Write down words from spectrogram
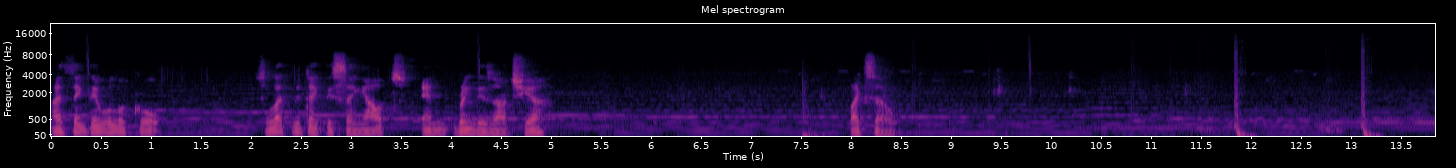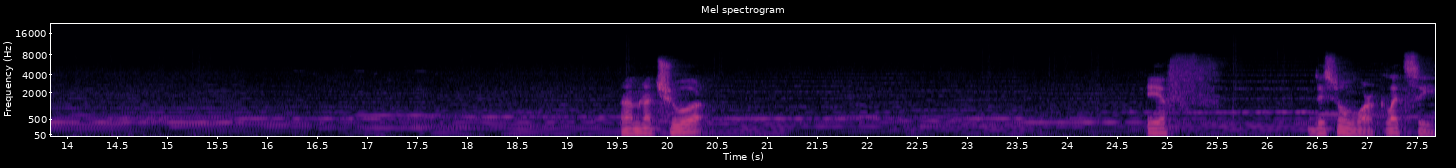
I think they will look cool. So let me take this thing out and bring this arch here. Like so. I'm not sure if this will work. Let's see.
